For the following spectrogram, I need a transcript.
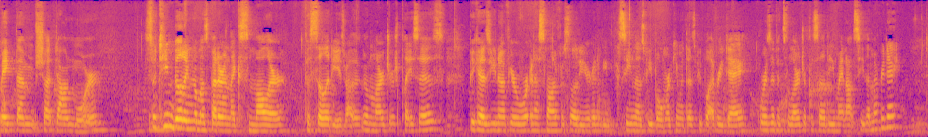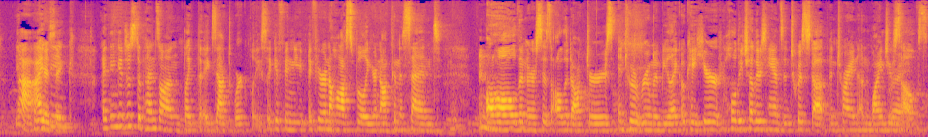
make them shut down more. So team building is almost better in like smaller facilities rather than larger places because you know if you're in a smaller facility you're going to be seeing those people and working with those people every day whereas if it's a larger facility you might not see them every day Yeah, What do you I think, think? I think it just depends on like the exact workplace. Like if in you if you're in a hospital, you're not going to send all the nurses, all the doctors into a room and be like, "Okay, here, hold each other's hands and twist up and try and unwind yourselves."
